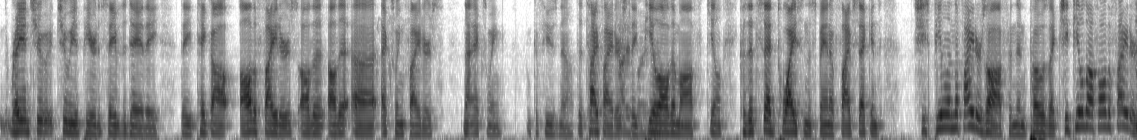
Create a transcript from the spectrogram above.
Rey and Chewie appear to save the day. They they take out all the fighters, all the all the uh, X-wing fighters, not X-wing. I'm confused now. The Tie fighters. TIE they fighters. peel all them off, kill because it said twice in the span of five seconds. She's peeling the fighters off, and then Poe's like, she peeled off all the fighters.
